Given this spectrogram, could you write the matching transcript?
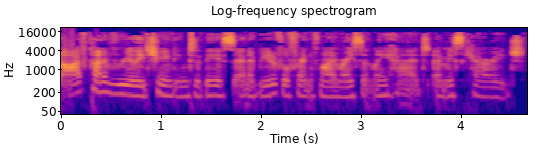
I've kind of really tuned into this, and a beautiful friend of mine recently had a miscarriage.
